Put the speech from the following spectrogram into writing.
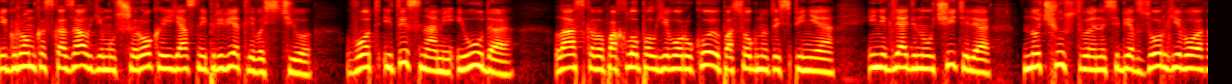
и громко сказал ему с широкой и ясной приветливостью «Вот и ты с нами, Иуда». Ласково похлопал его рукою по согнутой спине и, не глядя на учителя, но чувствуя на себе взор его,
